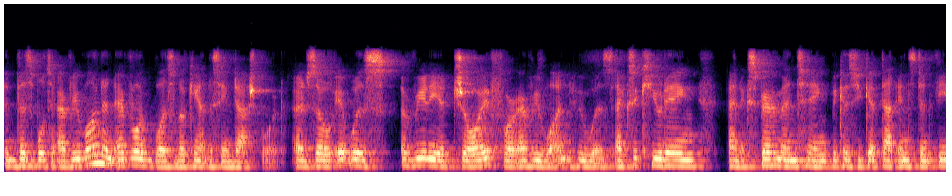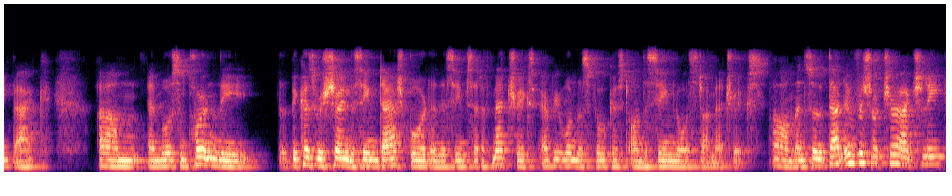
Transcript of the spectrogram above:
invisible to everyone and everyone was looking at the same dashboard. And so it was a really a joy for everyone who was executing and experimenting because you get that instant feedback. Um, and most importantly, because we're sharing the same dashboard and the same set of metrics, everyone was focused on the same North Star metrics. Um, and so that infrastructure actually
